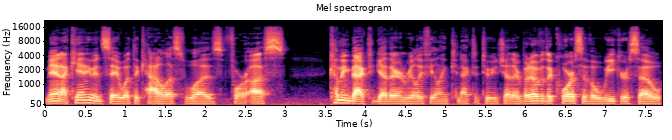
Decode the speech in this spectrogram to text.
man, I can't even say what the catalyst was for us coming back together and really feeling connected to each other. But over the course of a week or so,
